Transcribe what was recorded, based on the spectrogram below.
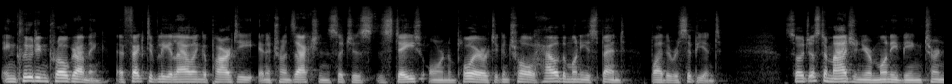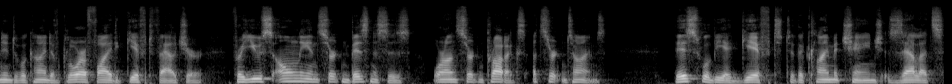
including programming, effectively allowing a party in a transaction such as the state or an employer to control how the money is spent by the recipient. So just imagine your money being turned into a kind of glorified gift voucher for use only in certain businesses or on certain products at certain times. This will be a gift to the climate change zealots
